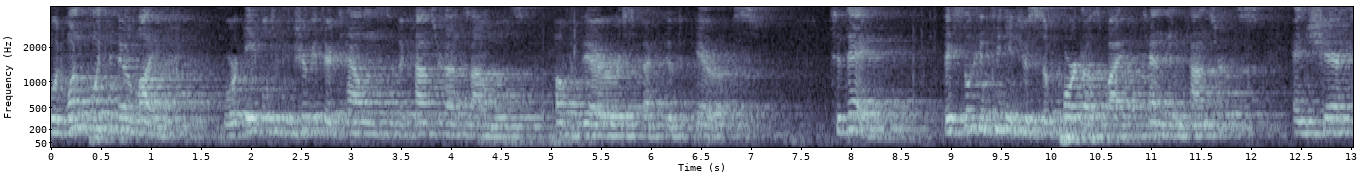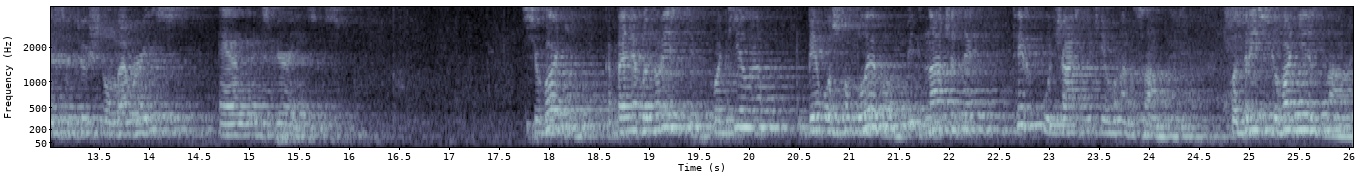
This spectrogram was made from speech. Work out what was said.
who at one point in their life were able to contribute their talents to the concert ensembles of their respective eras. Today, they still continue to support us by attending concerts and share institutional memories and experiences. Сьогодні капеля бандуристів хотіла би особливо відзначити тих учасників ансамблю, котрі сьогодні з нами,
